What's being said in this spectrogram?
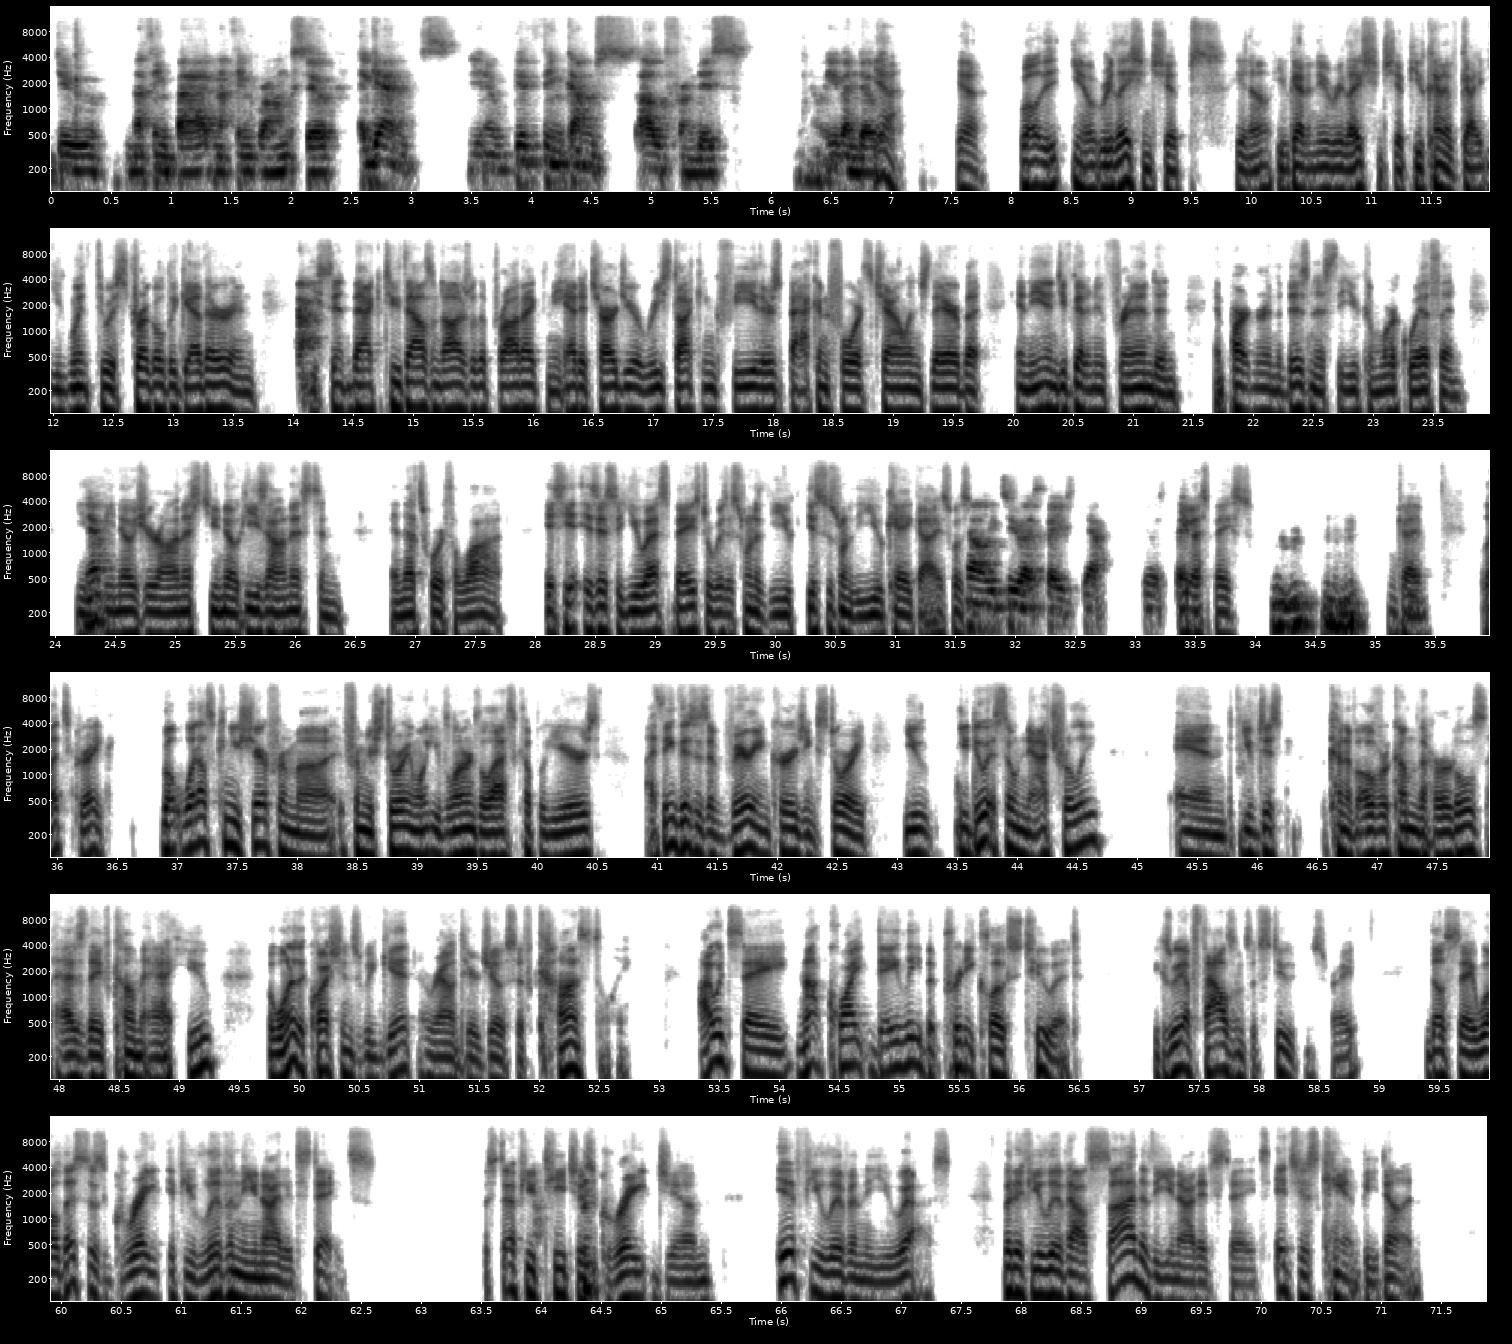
do nothing bad, nothing wrong. So again, you know, good thing comes out from this. You know, even though yeah, yeah. Well, you know, relationships. You know, you've got a new relationship. You kind of got you went through a struggle together, and you sent back two thousand dollars with a product, and he had to charge you a restocking fee. There's back and forth challenge there, but in the end, you've got a new friend and and partner in the business that you can work with, and you know, he knows you're honest. You know he's honest, and and that's worth a lot. Is he, is this a U.S. based or was this one of the U, this was one of the UK guys? Was no, it's U.S. based. Yeah, U.S. based. US based. Mm-hmm. Mm-hmm. Okay, well, that's great. But what else can you share from uh, from your story and what you've learned the last couple of years? I think this is a very encouraging story. You you do it so naturally, and you've just kind of overcome the hurdles as they've come at you. But one of the questions we get around here, Joseph, constantly, I would say not quite daily, but pretty close to it, because we have thousands of students, right? They'll say, well, this is great if you live in the United States. The stuff you teach is great, Jim, if you live in the US. But if you live outside of the United States, it just can't be done.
